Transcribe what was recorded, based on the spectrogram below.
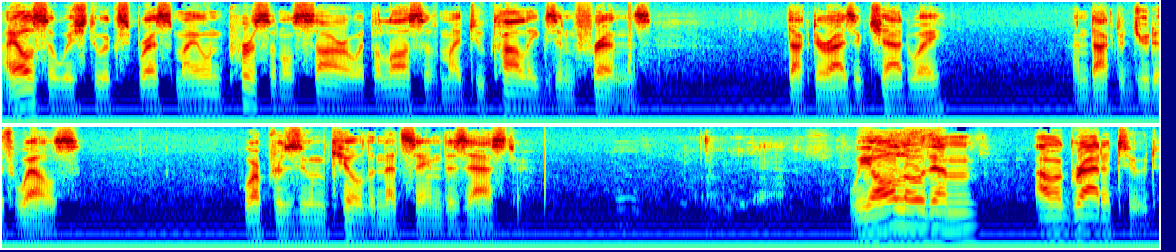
I also wish to express my own personal sorrow at the loss of my two colleagues and friends, Dr. Isaac Chadway and Dr. Judith Wells, who are presumed killed in that same disaster. We all owe them our gratitude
